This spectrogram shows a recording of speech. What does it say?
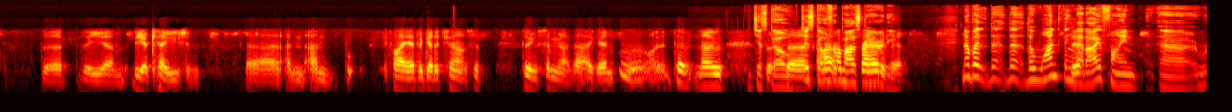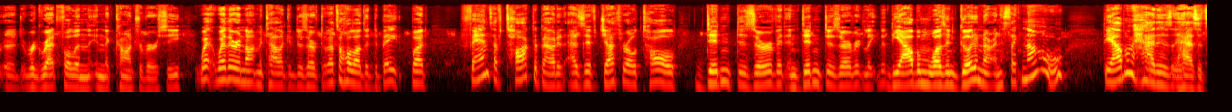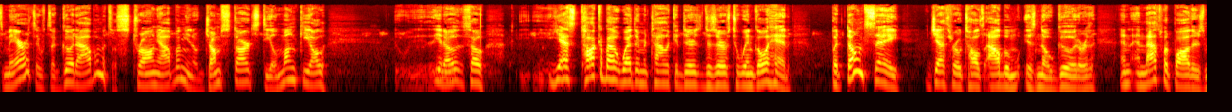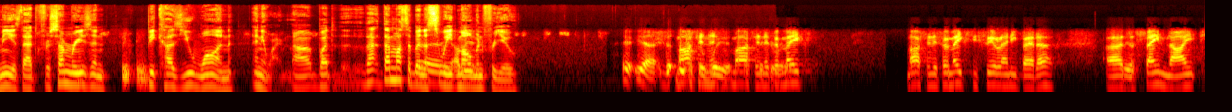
the the um, the occasion, uh, and and if I ever get a chance of doing something like that again, I don't know. Just But, go, uh, just go I- for I'm posterity. No, but the the, the one thing that I find uh, r- uh, regretful in in the controversy, wh- whether or not Metallica deserved to, that's a whole other debate. But fans have talked about it as if Jethro Tull didn't deserve it and didn't deserve it. Like the- the album wasn't good enough, and it's like no. The album had his, has its merits. It's a good album. It's a strong album. You know, Jumpstart, Steel Monkey, all you know, so yes, talk about whether Metallica des- deserves to win. Go ahead, but don't say Jethro Tull's album is no good or and and that's what bothers me is that for some reason, because you won anyway. Uh, but that that must have been a Yeah, sweet I mean- moment for you. yeah, th- this is a Martin, weird Martin, if it makes Martin, if it makes you feel any better, uh, the same night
